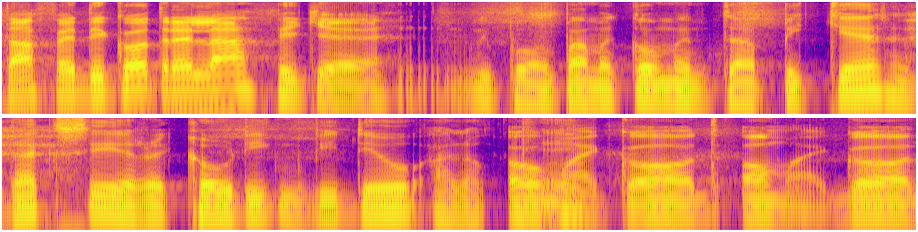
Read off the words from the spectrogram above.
Το αφεντικό τρελάθηκε. Λοιπόν, πάμε comment uh, picker, εντάξει, recording video, αλλά OK. Oh my god, oh my god.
